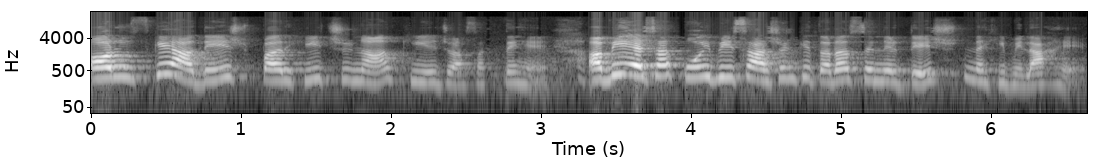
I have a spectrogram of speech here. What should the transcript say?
और उसके आदेश पर ही चुनाव किए जा सकते हैं। अभी ऐसा कोई भी शासन की तरफ़ से निर्देश नहीं मिला है।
